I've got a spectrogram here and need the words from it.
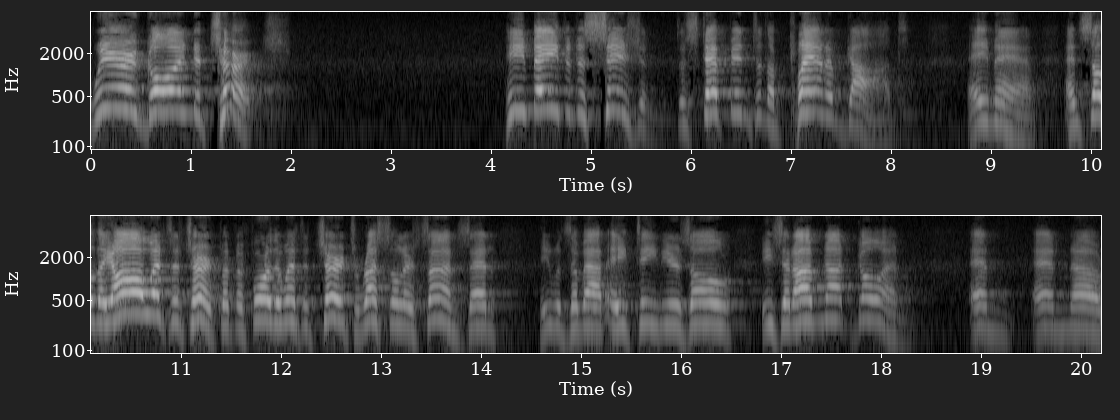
we're going to church. He made the decision to step into the plan of God. Amen. And so they all went to church, but before they went to church, Russell, their son, said, he was about 18 years old. He said, I'm not going. And, and uh,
